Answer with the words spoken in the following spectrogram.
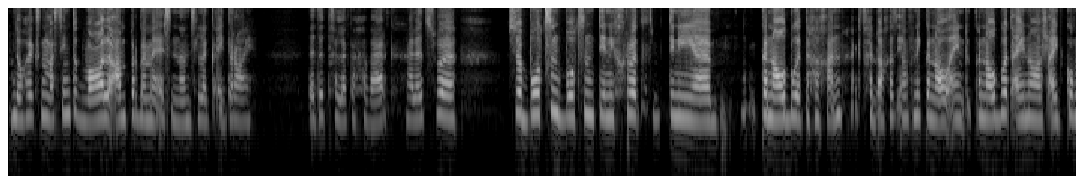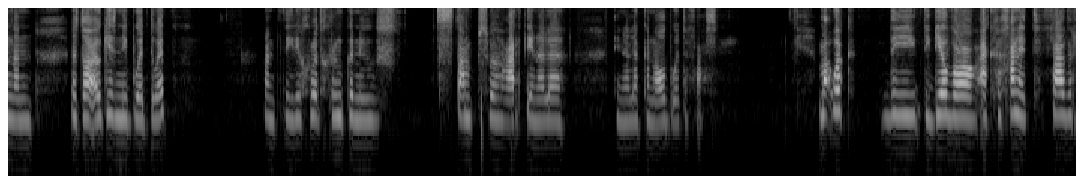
Dog ek sien maar sien tot waar hulle amper by my is en dan sal ek uitdraai dit het gelukkig gewerk. Hulle het so so botsend botsend teen die groot teen die uh, kanaalbote gegaan. Ek het gedag as een van die kanaal kanaalboot eienaars uitkom dan is daar ouetjies in die boot dood. Want hierdie groot groen kanoe stamp so hard teen hulle teen hulle kanaalbote vas. Maar ook die die deel waar ek gegaan het verder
